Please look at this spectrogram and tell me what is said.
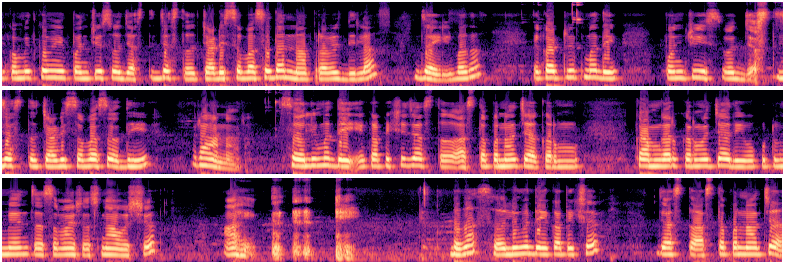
कमीत कमी पंचवीस व जास्तीत जास्त चाळीस सभासदांना प्रवेश दिला जाईल. बघा एका ट्रिपमध्ये पंचवीस व जास्तीत जास्त चाळीस सभासद हे राहणार. सहलीमध्ये एकापेक्षा जास्त आस्थापनाच्या कर्म कामगार कर्मचारी व कुटुंबियांचा समावेश असणे आवश्यक आहे. बघा सहलीमध्ये एकापेक्षा जास्त आस्थापनाच्या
